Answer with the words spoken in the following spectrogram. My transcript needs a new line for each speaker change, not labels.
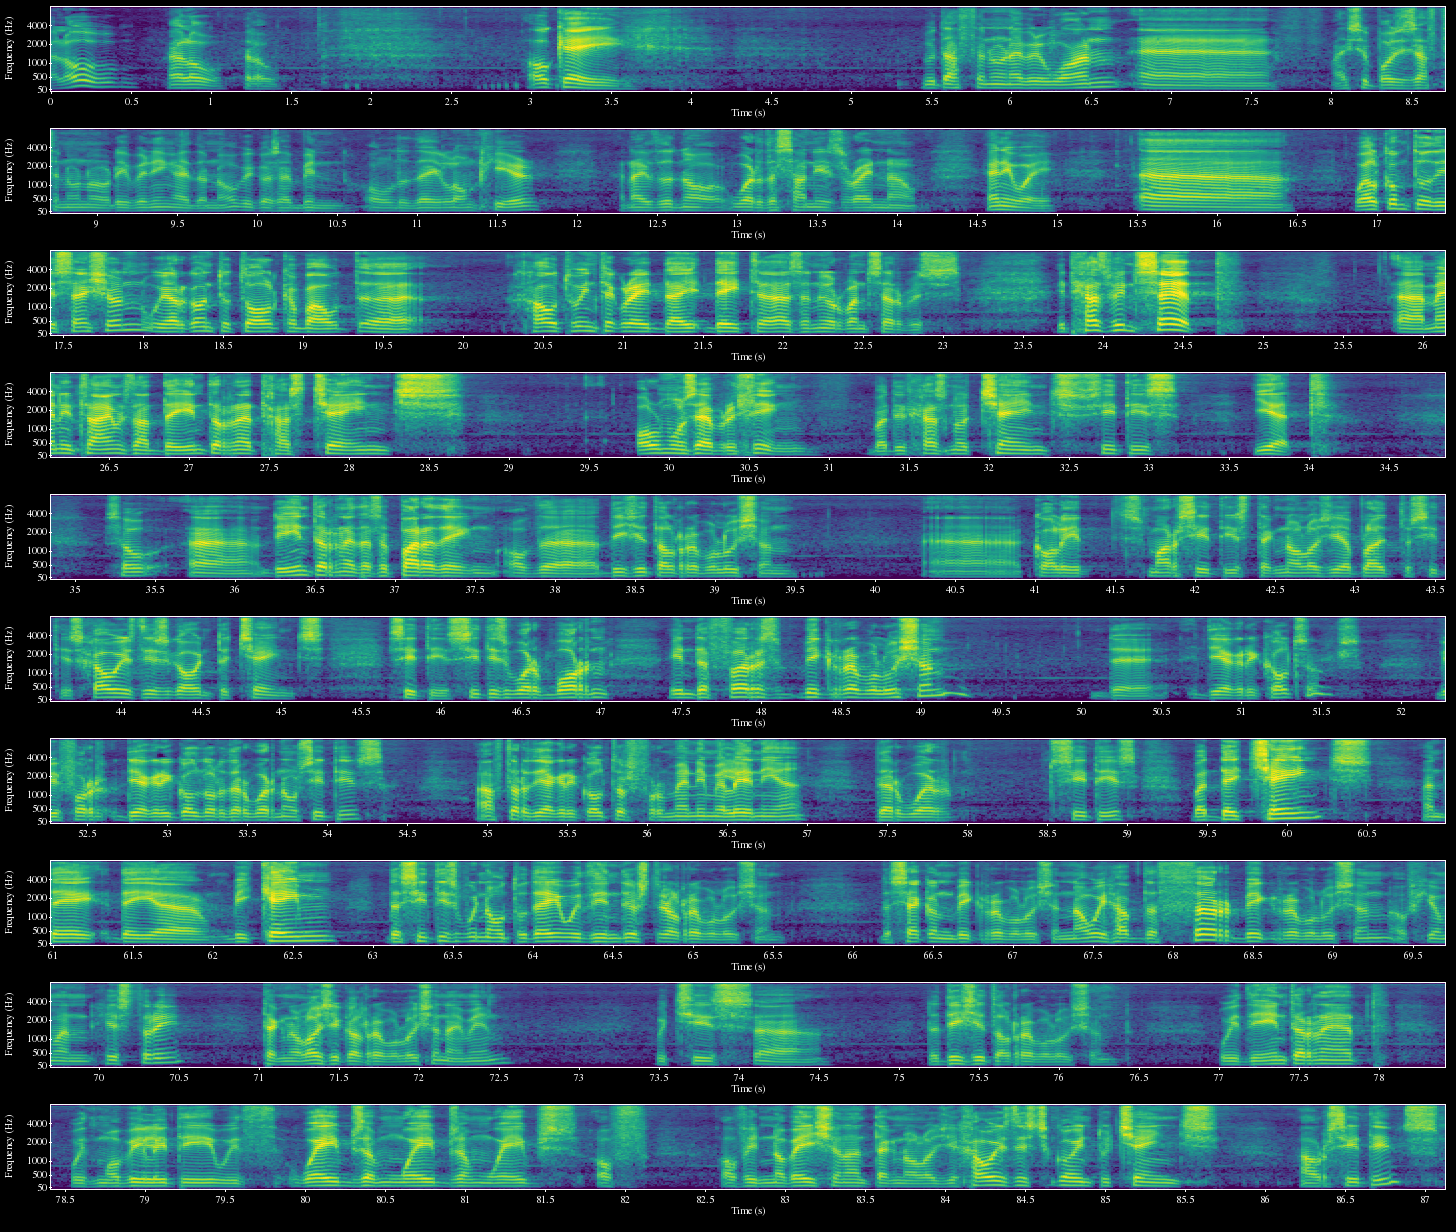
Hello, hello, hello. Okay. Good afternoon, everyone. Uh, I suppose it's afternoon or evening, I don't know, because I've been all the day long here, and I don't know where the sun is right now. Anyway, uh, welcome to this session. We are going to talk about uh, how to integrate da data as an urban service. It has been said uh, many times that the internet has changed almost everything, but it has not changed cities yet. So uh, the internet as a paradigm of the digital revolution, uh, call it smart cities, technology applied to cities. How is this going to change cities? Cities were born in the first big revolution, the, the agricultures. Before the agriculture, there were no cities. After the agriculture, for many millennia, there were cities, but they changed and they, they uh, became the cities we know today with the Industrial Revolution, the second big revolution. Now we have the third big revolution of human history, technological revolution, I mean, which is uh, the digital revolution. With the internet, with mobility, with waves and waves and waves of, of innovation and technology. How is this going to change our cities?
